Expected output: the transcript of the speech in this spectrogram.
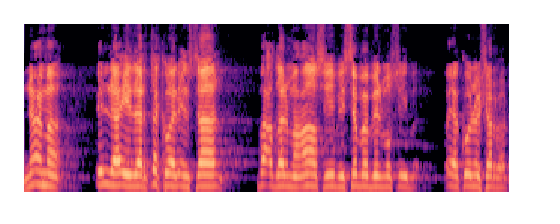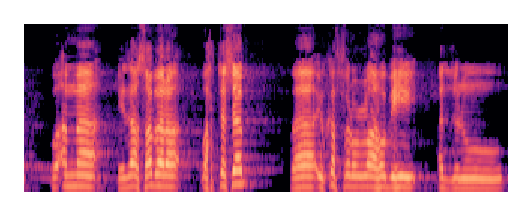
نعمه إلا إذا ارتكب الإنسان بعض المعاصي بسبب المصيبة فيكون شرا. وأما إذا صبر واحتسب فيكفر الله به الذنوب.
